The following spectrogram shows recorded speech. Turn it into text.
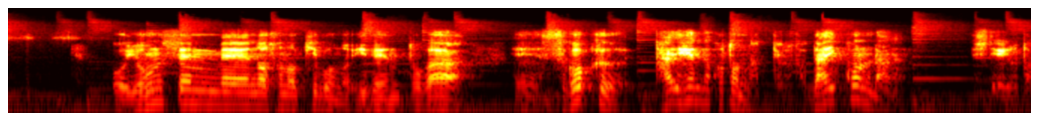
こう4000名のその規模のイベントが、えーすごく大変なことになっていると。大混乱していると。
